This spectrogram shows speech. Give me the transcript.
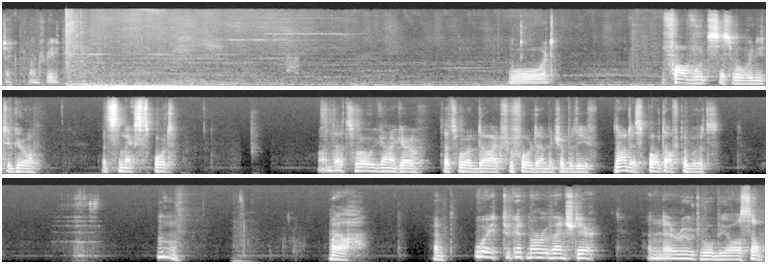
Checkpoint reach. Far woods is where we need to go. That's the next spot. And that's where we're gonna go. That's where I died for 4 damage, I believe. Not a spot afterwards. Hmm. Well, can't wait to get my revenge there. And the route will be awesome.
